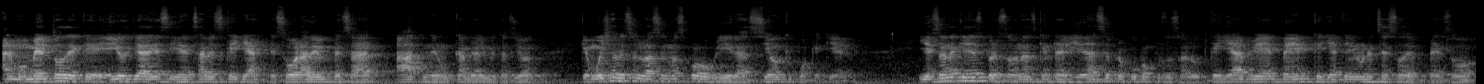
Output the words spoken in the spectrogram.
al momento de que ellos ya deciden, sabes que ya es hora de empezar a tener un cambio de alimentación, que muchas veces lo hacen más por obligación que porque quieren. Y están aquellas personas que en realidad se preocupan por su salud, que ya ven que ya tienen un exceso de peso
